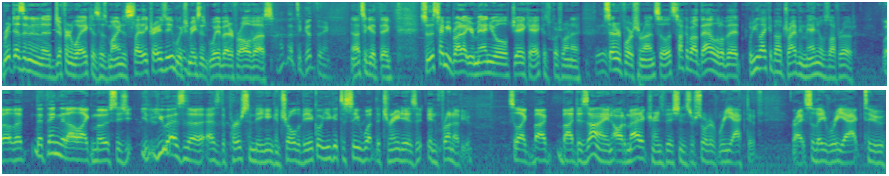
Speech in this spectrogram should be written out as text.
Britt does it in a different way because his mind is slightly crazy, which mm-hmm. makes it way better for all of us. Oh, that's a good thing. No, that's a good thing. So this time you brought out your manual JK because of course we're on a Centerforce run. So let's talk about that a little bit. What do you like about driving manuals off road? Well, the the thing that I like most is you, you as the as the person being in control of the vehicle, you get to see what the terrain is in front of you. So, like by by design, automatic transmissions are sort of reactive, right? So they react to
